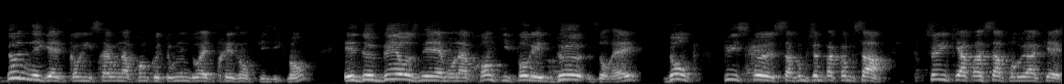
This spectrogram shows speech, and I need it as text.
De Neged, quand Israël, on apprend que tout le monde doit être présent physiquement. Et de Beozneem, on apprend qu'il faut les deux oreilles. Donc, puisque ça ne fonctionne pas comme ça, celui qui n'a pas ça pour le hacker,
